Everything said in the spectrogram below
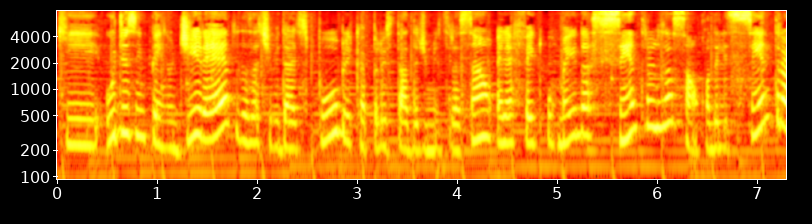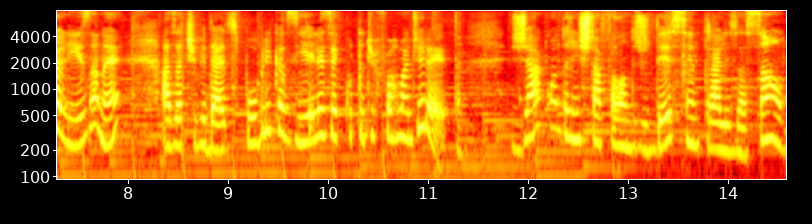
que o desempenho direto das atividades públicas pelo Estado da administração ele é feito por meio da centralização, quando ele centraliza né, as atividades públicas e ele executa de forma direta. Já quando a gente está falando de descentralização,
